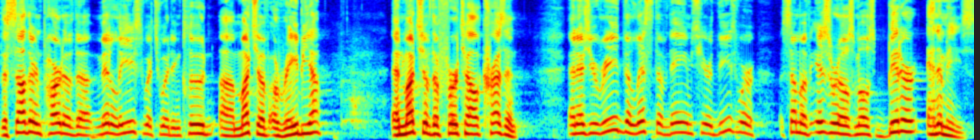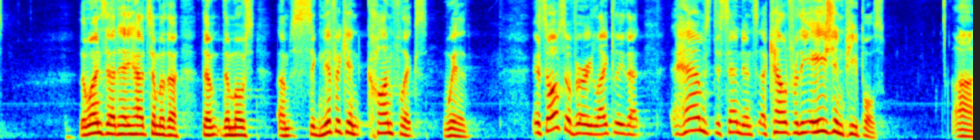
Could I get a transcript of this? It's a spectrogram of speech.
the southern part of the Middle East, which would include uh, much of Arabia, and much of the Fertile Crescent. And as you read the list of names here, these were some of Israel's most bitter enemies, the ones that they had some of the, the, the most um, significant conflicts with. It's also very likely that Ham's descendants account for the Asian peoples. Uh,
